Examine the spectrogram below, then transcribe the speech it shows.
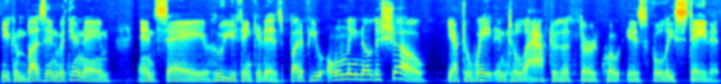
you can buzz in with your name and say who you think it is. But if you only know the show, you have to wait until after the third quote is fully stated.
